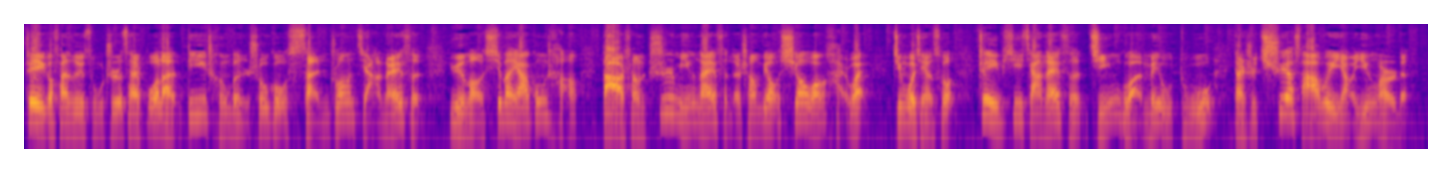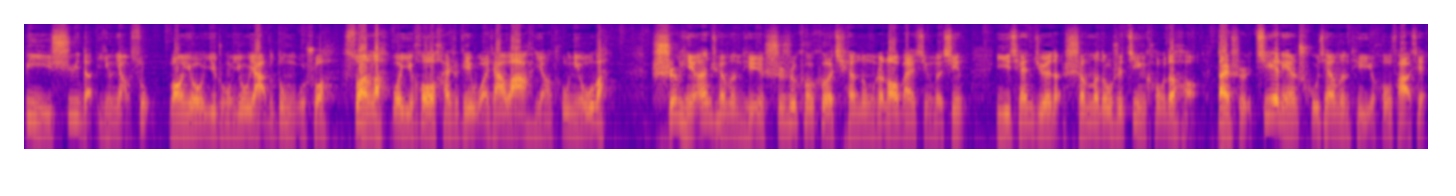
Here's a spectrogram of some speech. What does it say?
这个犯罪组织在波兰低成本收购散装假奶粉，运往西班牙工厂，打上知名奶粉的商标，销往海外。经过检测，这批假奶粉尽管没有毒，但是缺乏喂养婴儿的必须的营养素。网友一种优雅的动物说：“算了，我以后还是给我家娃养头牛吧。”食品安全问题时时刻刻牵动着老百姓的心。以前觉得什么都是进口的好，但是接连出现问题以后，发现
